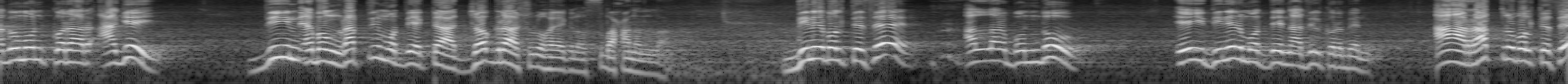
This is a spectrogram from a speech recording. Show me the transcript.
আগমন করার আগেই দিন এবং রাত্রির মধ্যে একটা ঝগড়া শুরু হয়ে গেল সুবাহান আল্লাহ দিনে বলতেছে, আল্লাহর বন্ধু এই দিনের মধ্যে নাজিল করবেন। আর রাত্র বলতেছে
